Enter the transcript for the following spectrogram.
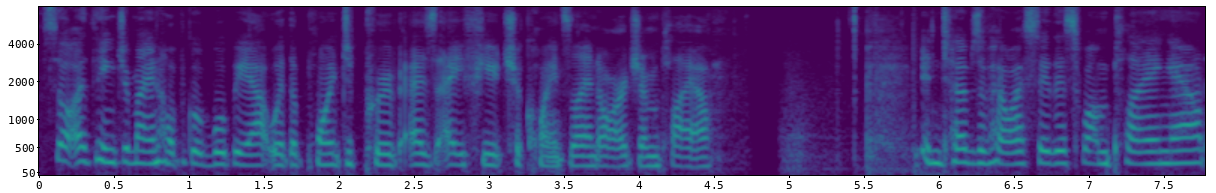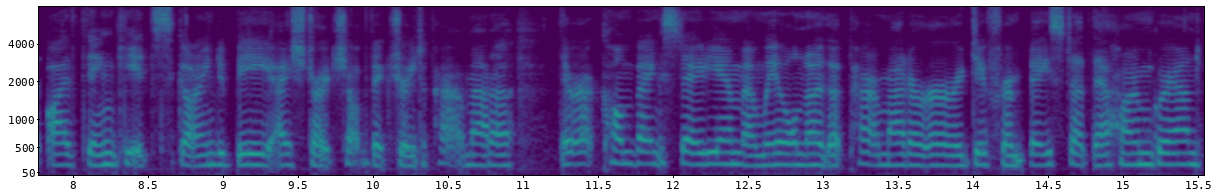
So I think J'maine Hopgood will be out with a point to prove as a future Queensland Origin player in terms of how I see this one playing out, I think it's going to be a straight shot victory to Parramatta They're at CommBank Stadium, and we all know that Parramatta are a different beast at their home ground.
